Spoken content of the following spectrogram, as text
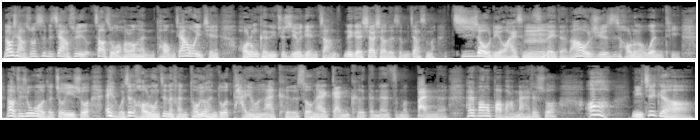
然后我想说是不是这样，所以造成我喉咙很痛。加上我以前喉咙肯定就是有点长那个小小的什么叫什么肌肉瘤还是什么之类的，然后我就觉得是喉咙有问题，然后我就去问我的中医说，哎，我这个喉咙真的很痛，有很多痰，又很爱咳嗽，很爱干咳等等，怎么办呢？他就帮我把把脉，他就说，哦，你这个哦。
